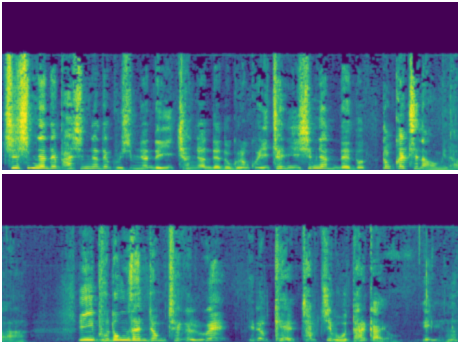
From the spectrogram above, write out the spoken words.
70년대, 80년대, 90년대, 2000년대도 그렇고 2020년대도 똑같이 나옵니다. 이 부동산 정책을 왜 이렇게 잡지 못할까요? 이, 어?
